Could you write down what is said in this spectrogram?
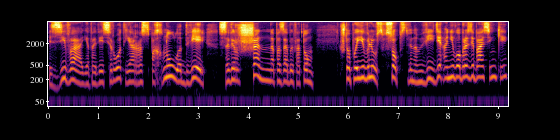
Зевая во весь рот, я распахнула дверь, совершенно позабыв о том, что появлюсь в собственном виде, а не в образе басеньки.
